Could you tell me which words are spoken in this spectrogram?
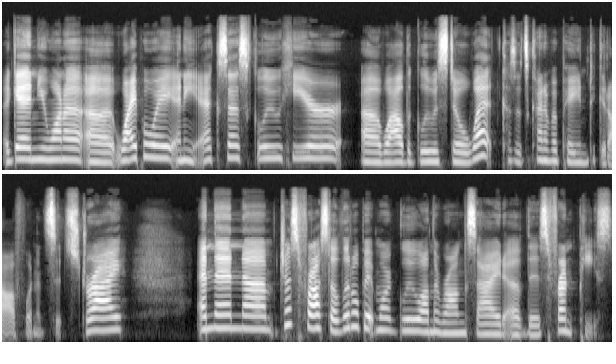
Again, you want to uh, wipe away any excess glue here uh, while the glue is still wet because it's kind of a pain to get off when it sits dry. And then um, just frost a little bit more glue on the wrong side of this front piece.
